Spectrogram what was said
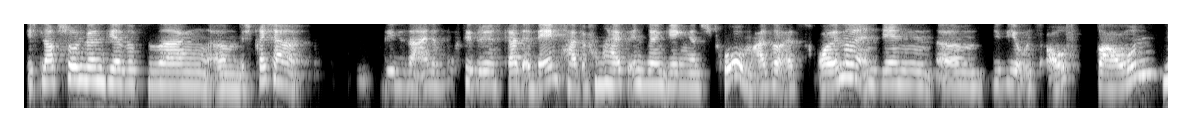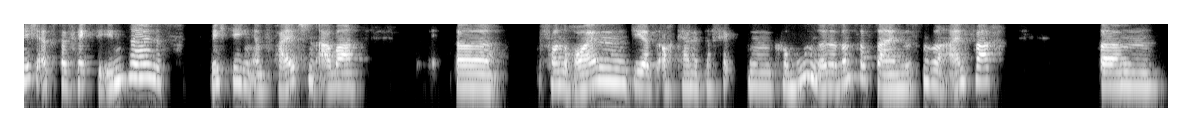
ich glaube schon, wenn wir sozusagen, ähm, ich spreche ja, wie dieser eine Buchtitel, den ich gerade erwähnt hatte, von Halbinseln gegen den Strom, also als Räume, in denen, ähm, die wir uns aufbauen, nicht als perfekte Inseln, das Richtigen im Falschen, aber äh, von Räumen, die jetzt auch keine perfekten Kommunen oder sonst was sein müssen, sondern einfach ähm,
